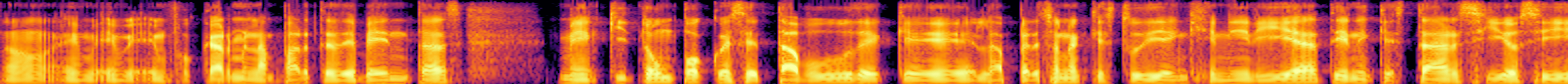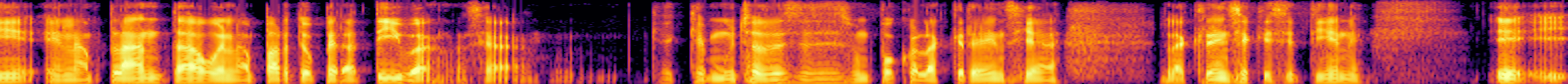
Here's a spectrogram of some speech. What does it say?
¿no? enfocarme en la parte de ventas. Me quitó un poco ese tabú de que la persona que estudia ingeniería tiene que estar sí o sí en la planta o en la parte operativa. O sea, que, que muchas veces es un poco la creencia, la creencia que se tiene. Eh,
